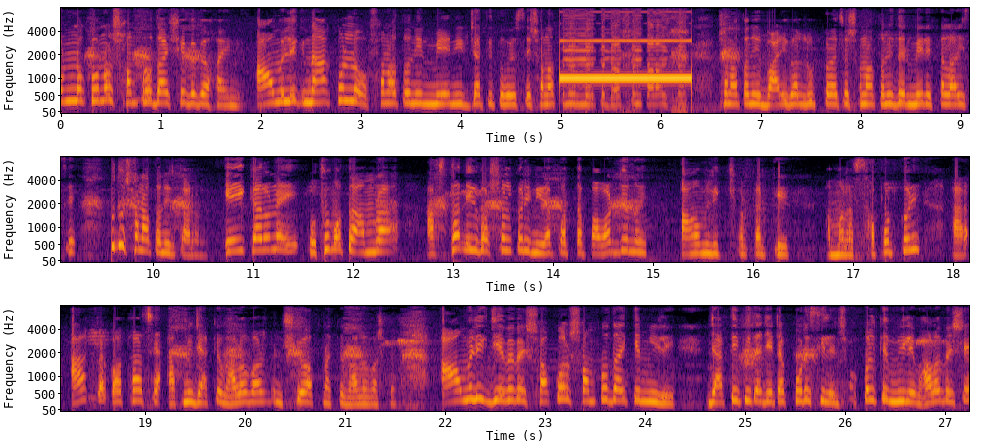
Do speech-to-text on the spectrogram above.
অন্য কোনো সম্প্রদায় সেভাবে হয়নি। আওয়ামী লীগ না করলেও সনাতনীর মেয়ে নির্যাতিত হয়েছে, সনাতনীর মেয়েকে ধর্ষণ করা হয়েছে, সনাতনীর বাড়িঘর লুট করা হয়েছে, সনাতনীদের মেরে ফেলা হয়েছে, শুধু সনাতনীর কারণ। এই কারণেই প্রথমত আমরা আস্থা নির্ভরশীল করি নিরাপত্তা পাওয়ার জন্যই আওয়ামী লীগ সরকারকে আমরা সাপোর্ট করি। আর আরেকটা কথা আছে আপনি যাকে ভালোবাসবেন সেও আপনাকে ভালোবাসবে। আওয়ামী লীগ যেভাবে সকল সম্প্রদায়কে মিলে জাতির পিতা যেটা করেছিলেন সকলকে মিলে ভালোবেসে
